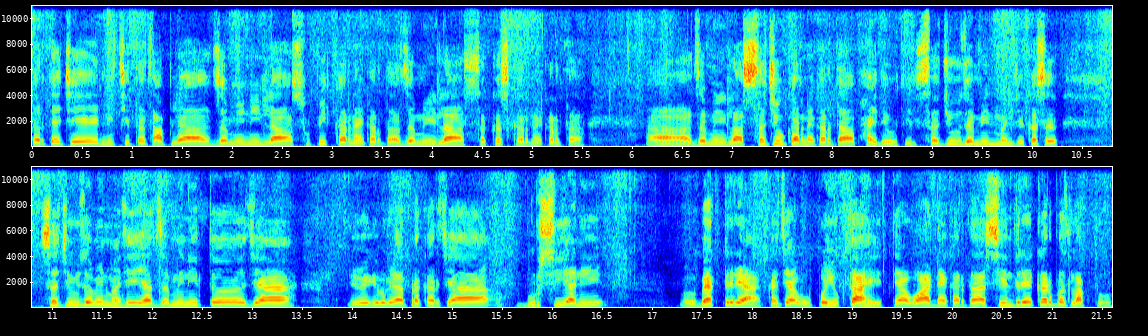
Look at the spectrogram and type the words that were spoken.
तर त्याचे निश्चितच आपल्या जमिनीला सुपीक करण्याकरता जमिनीला सकस करण्याकरता जमिनीला सजीव करण्याकरता फायदे होतील. सजीव जमीन म्हणजे कसं? सजीव जमीन म्हणजे ह्या जमिनीत ज्या वेगवेगळ्या प्रकारच्या बुरशी आणि बॅक्टेरिया कशा ज्या उपयुक्त आहेत त्या वाढण्याकरता सेंद्रिय कर्बच लागतो.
